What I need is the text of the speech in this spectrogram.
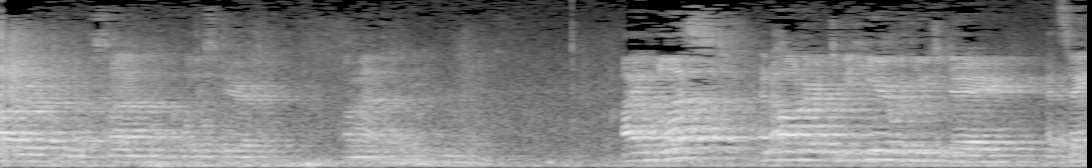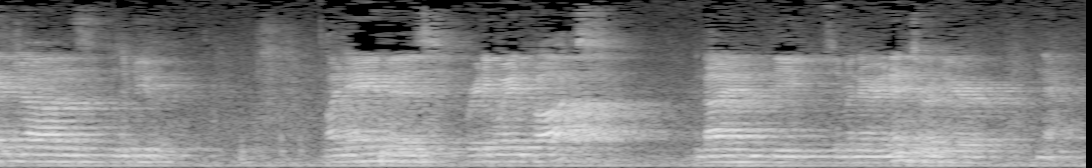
Father, and of the Son, and of the Holy Spirit. Amen. I am blessed and honored to be here with you today at St. John's in Dubuque. My name is Brady Wayne Fox, and I am the seminarian intern here now.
